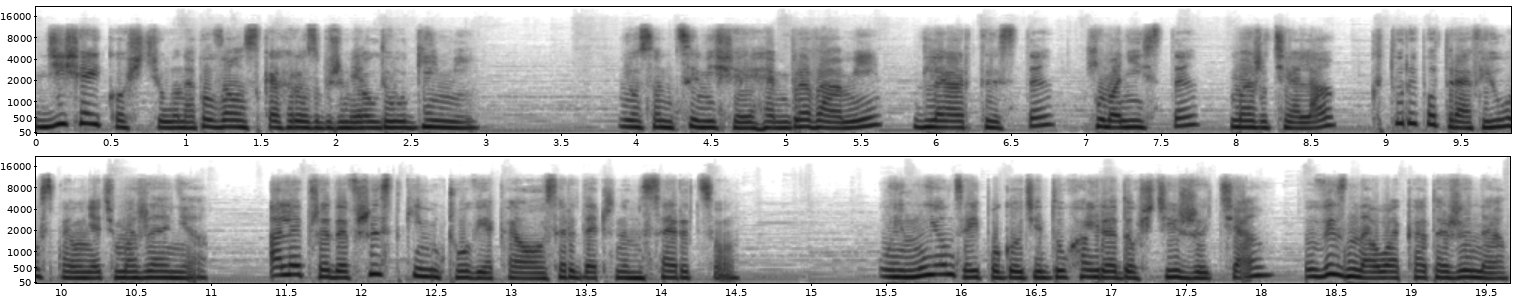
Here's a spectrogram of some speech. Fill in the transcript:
Dzisiaj kościół na Powązkach rozbrzmiał długimi, niosącymi się echem brawami, dla artysty, humanisty, marzyciela, który potrafił spełniać marzenia, ale przede wszystkim człowieka o serdecznym sercu. Ujmującej pogodzie ducha i radości życia, wyznała Katarzyna.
